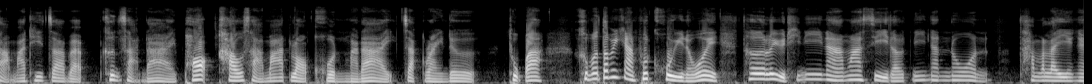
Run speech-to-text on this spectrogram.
สามารถที่จะแบบขึ้นศาลได้ เพราะเขาสามารถหลอกคนมาได้จากไรเดอร์ถูกปะคือมันต้องมีการพูดคุยนะเว้ย เธอเราอยู่ที่นี่นะมาสี่แล้วนี่นั่นโน่น ทำอะไรยังไง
